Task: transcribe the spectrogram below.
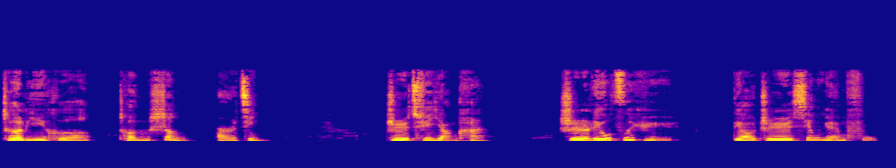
撤离喝乘胜而进，直趋阳汉。时刘子宇调之兴元府，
